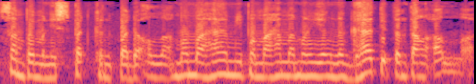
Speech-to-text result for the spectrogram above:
sampai menisbatkan kepada Allah memahami pemahaman yang negatif tentang Allah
